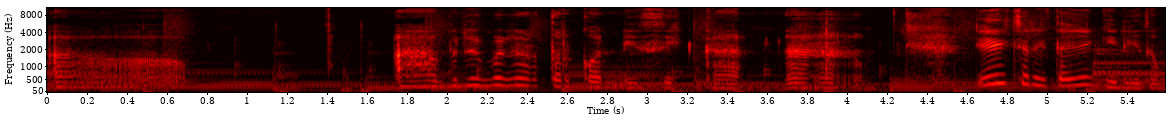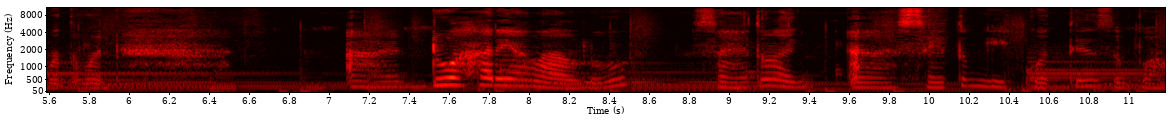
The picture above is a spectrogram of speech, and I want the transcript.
uh, uh, benar-benar terkondisikan. Nah jadi ceritanya gini teman-teman. Uh, dua hari yang lalu saya tuh uh, saya tuh ngikutin sebuah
